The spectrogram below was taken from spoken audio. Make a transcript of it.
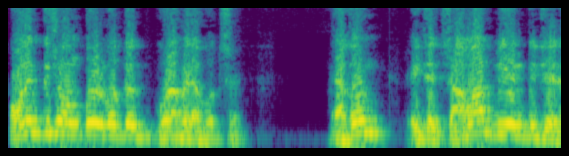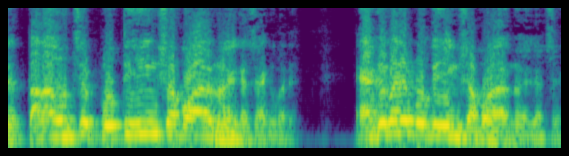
অনেক কিছু অঙ্কের মধ্যে ঘোরাফেরা করছে। এখন এই যে জামাত বিএনপি যে, তারা হচ্ছে প্রতিহিংসা পরায়ণ হয়ে গেছে একেবারে। একেবারে প্রতিহিংসা পরায়ণ হয়ে গেছে।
